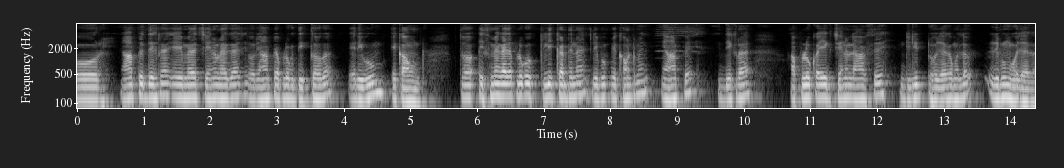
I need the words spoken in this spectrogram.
और यहाँ पे देख रहे हैं, ये मेरा चैनल है गैज और यहाँ पे आप लोग दिखता होगा, रिबूम अकाउंट तो इसमें गैज आप लोग को क्लिक कर देना है रिवूम अकाउंट में। यहाँ पे देख रहा है, आप लोग का एक चैनल यहाँ से डिलीट हो जाएगा मतलब रिमूव हो जाएगा।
